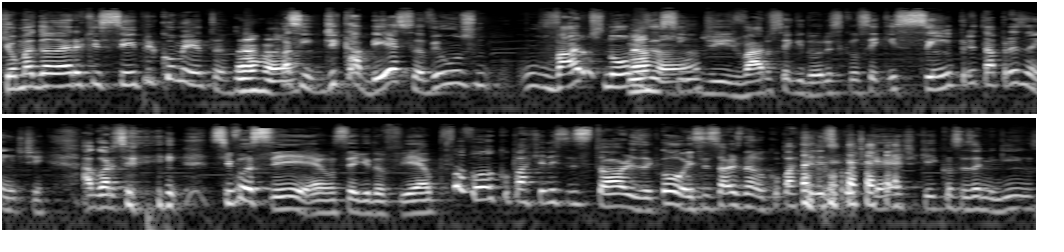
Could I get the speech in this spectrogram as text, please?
Que é uma galera que sempre comenta. Aham. Assim, de cabeça, vem uns vários nomes, Aham. assim, de vários seguidores que eu sei que sempre tá presente. Agora, se, se você é um seguidor fiel, por favor, compartilhe esses stories aqui. Ou, esses stories não, compartilhe esse podcast aqui com seus amiguinhos.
